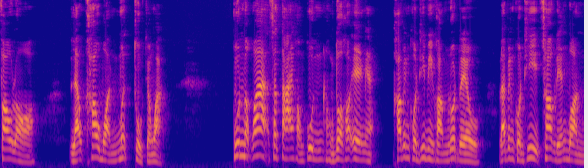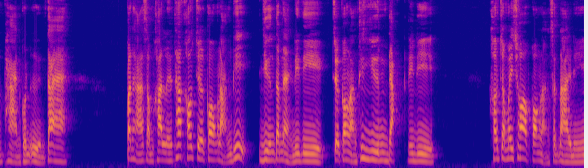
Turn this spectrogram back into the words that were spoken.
เฝ้ารอ แล้วเข้าบอลเมื่อถูกจังหวะ กุลบอกว่าสไตล์ของกุลของตัวเขาเองเนี่ยเขาเป็นคนที่มีความรวดเร็ว และเป็นคนที่ชอบเลี้ยงบอลผ่านคนอื่น แต่ปัญหาสำคัญเลยถ้าเขาเจอกองหลังที่ยืนตำแหน่งดีๆ เจอกองหลังที่ยืนดักดีๆ เขาจะไม่ชอบกองหลังสไตล์นี้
